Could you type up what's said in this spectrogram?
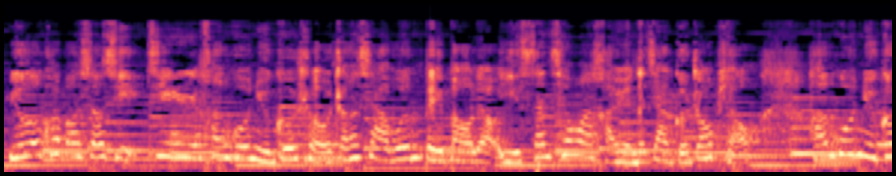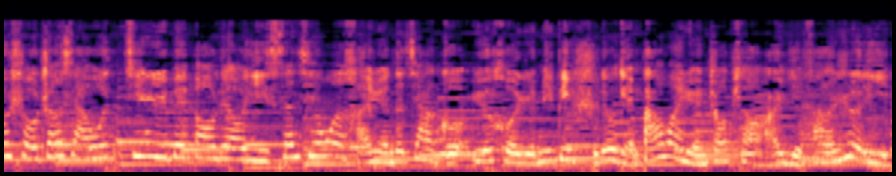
娱乐快报消息：近日，韩国女歌手张夏温被爆料以三千万韩元的价格招嫖。韩国女歌手张夏温近日被爆料以三千万韩元的价格，约合人民币十六点八万元招嫖，而引发了热议。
